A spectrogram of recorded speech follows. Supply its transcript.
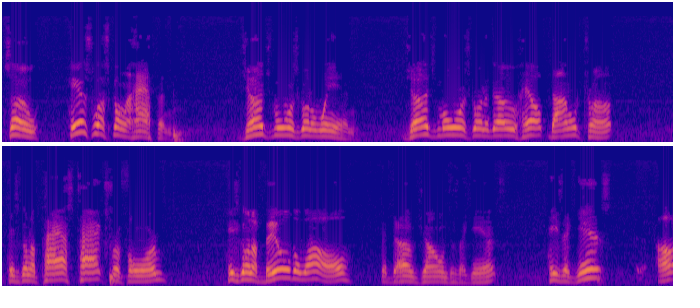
So here's what's going to happen. Judge Moore is going to win. Judge Moore is going to go help Donald Trump. He's going to pass tax reform. He's going to build the wall that Doug Jones is against. He's against, uh,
